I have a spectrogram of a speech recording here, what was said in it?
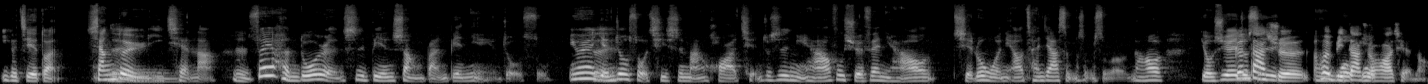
一个阶段。相对于以前啦，嗯，所以很多人是边上班边念研究所，因为研究所其实蛮花钱，就是你还要付学费，你还要写论文，你要参加什么什么什么，然后有些就是跟大学会比大学花钱哦，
